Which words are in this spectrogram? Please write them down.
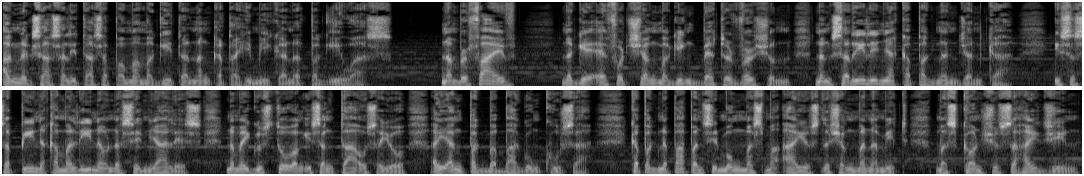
ang nagsasalita sa pamamagitan ng katahimikan at pag-iwas. Number 5, nag effort siyang maging better version ng sarili niya kapag nandyan ka. Isa sa pinakamalinaw na senyales na may gusto ang isang tao sa iyo ay ang pagbabagong kusa. Kapag napapansin mong mas maayos na siyang manamit, mas conscious sa hygiene,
